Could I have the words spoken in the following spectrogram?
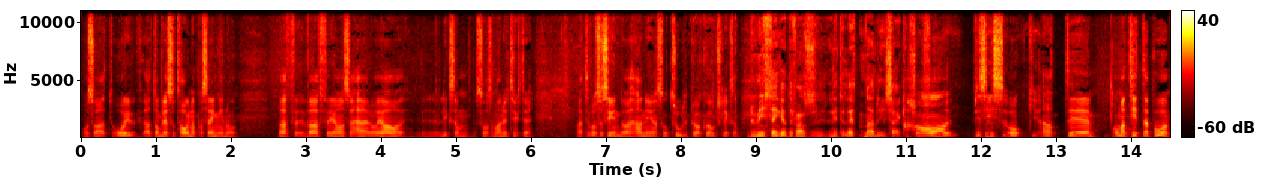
och sa att oj, att de blev så tagna på sängen och varför, varför gör han så här och ja, liksom så som han uttryckte det. Att det var så synd och han är en så otroligt bra coach liksom. Du misstänker att det fanns lite lättnad i Sakic också? Ja, precis och att eh, om man tittar på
